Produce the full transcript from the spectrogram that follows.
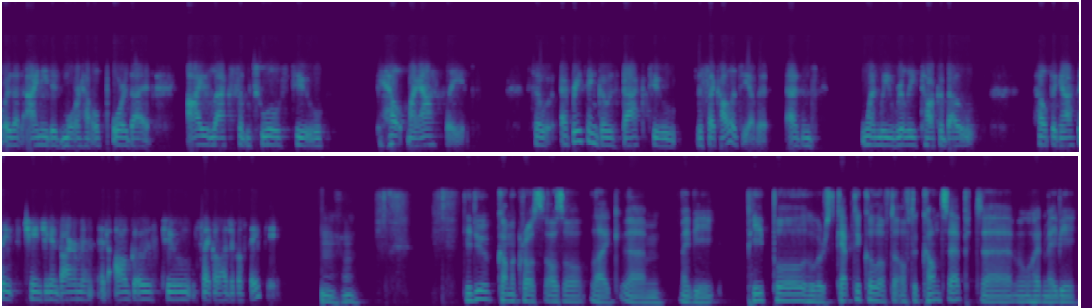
or that I needed more help or that I lacked some tools to help my athlete. So everything goes back to the psychology of it. And when we really talk about helping athletes changing environment, it all goes to psychological safety. Mm-hmm. Did you come across also like um, maybe people who were skeptical of the of the concept, uh, who had maybe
